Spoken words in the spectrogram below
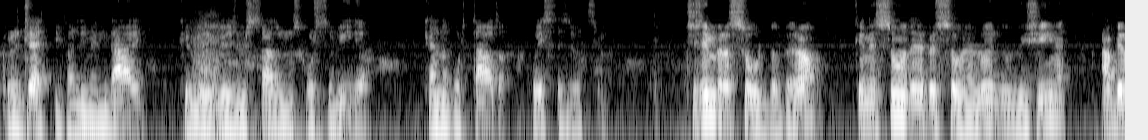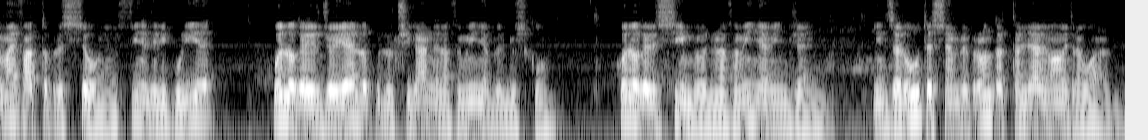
progetti fallimentari che vi ho illustrato nello scorso video che hanno portato a questa situazione. Ci sembra assurdo però che nessuna delle persone a lui più vicine abbia mai fatto pressione al fine di ripulire quello che era il gioiello più luccicante della famiglia Berlusconi, quello che era il simbolo di una famiglia vincente, in salute e sempre pronta a tagliare nuovi traguardi.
